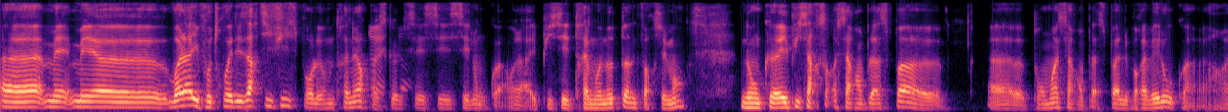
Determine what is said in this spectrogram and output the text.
Euh, mais mais euh, voilà, il faut trouver des artifices pour le home trainer parce que c'est c'est long quoi. Voilà. Et puis c'est très monotone forcément. Donc euh, et puis ça ça remplace pas. Euh, pour moi, ça remplace pas le vrai vélo, quoi. Alors,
